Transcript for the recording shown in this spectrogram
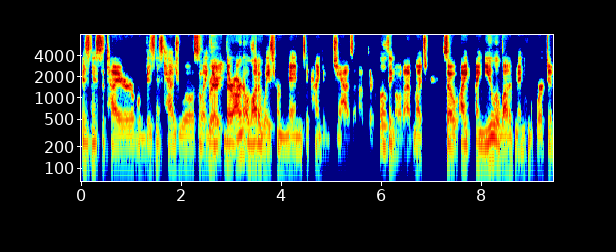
business attire or business casual. So like there there aren't a lot of ways for men to kind of jazz up their clothing all that much. So I I knew a lot of men who worked in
